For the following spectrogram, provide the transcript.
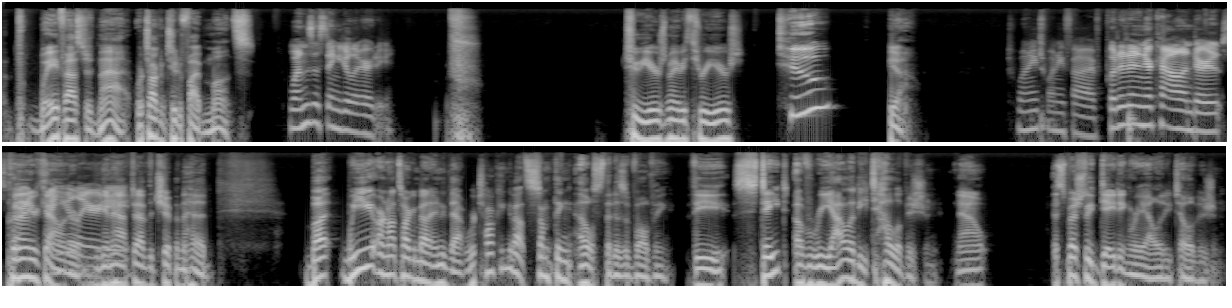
Uh, way faster than that. We're talking two to five months. When's the singularity? Two years, maybe three years. Two? Yeah. 2025. Put it in your calendar. Put it in your calendar. You're going to have to have the chip in the head. But we are not talking about any of that. We're talking about something else that is evolving the state of reality television. Now, especially dating reality television.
